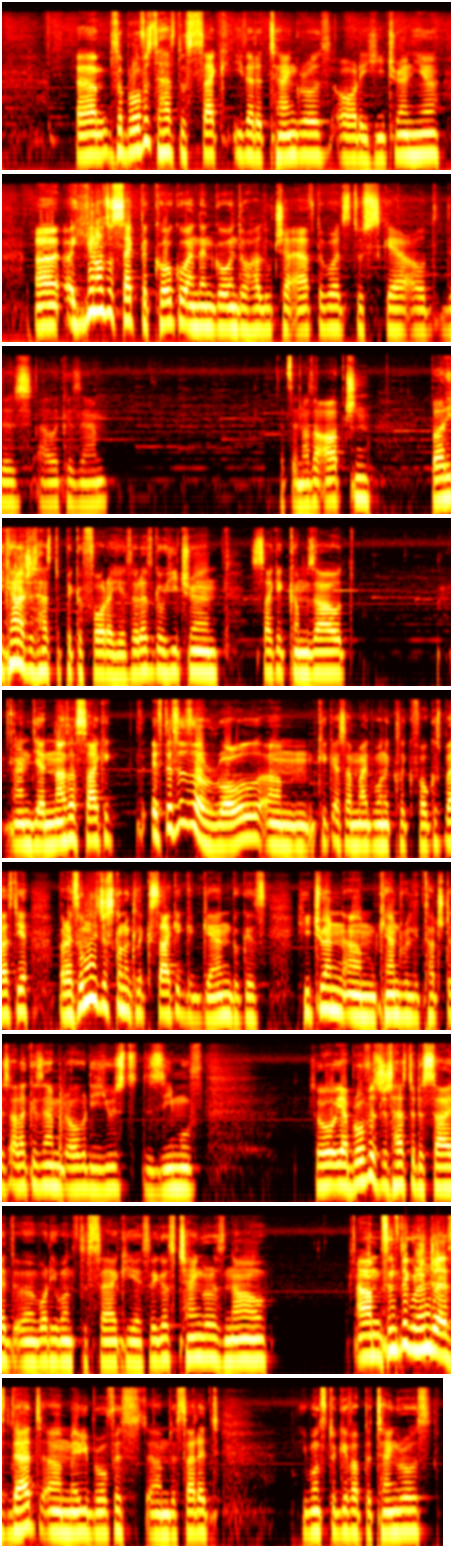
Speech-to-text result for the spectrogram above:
Um, so Brofist has to sack either the Tangrowth or the Heatran here. Uh, he can also sack the Koko and then go into Hawlucha afterwards to scare out this Alakazam. That's another option. But he kind of just has to pick a fodder here. So let's go Heatran. Psychic comes out. And yeah, another Psychic. If this is a roll, um, Kickers, I might want to click Focus Blast here. But I assume he's just going to click Psychic again because Heatran um, can't really touch this Alakazam. It already used the Z move. So yeah, Brofist just has to decide uh, what he wants to sack here. So he goes Tangrowth now. Um, since the Greninja is dead, um, maybe Brofist um, decided he wants to give up the Tangrowth.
